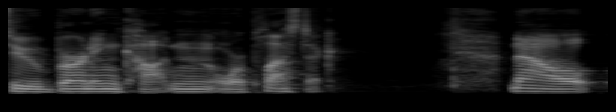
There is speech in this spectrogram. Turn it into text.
to burning cotton or plastic. Now,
